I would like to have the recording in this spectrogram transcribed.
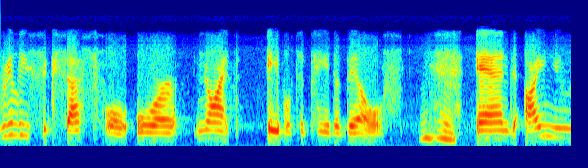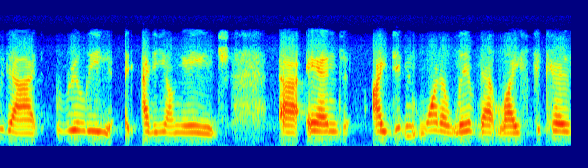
really successful or not able to pay the bills. Mm-hmm. And I knew that really at a young age. Uh, and I didn't want to live that life because,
